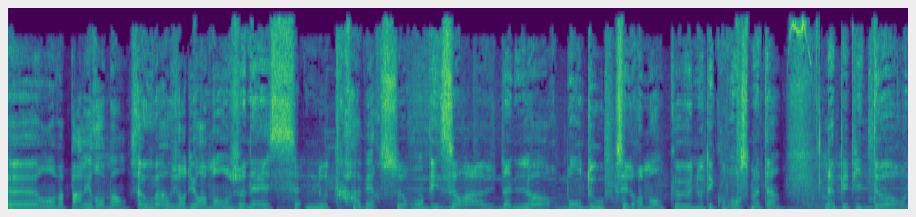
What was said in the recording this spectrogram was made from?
Euh, on va parler roman. Ça vous va aujourd'hui, roman jeunesse? Nous traverserons des orages d'Anne-Laure Bondou. C'est le roman que nous découvrons ce matin. La pépite d'or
